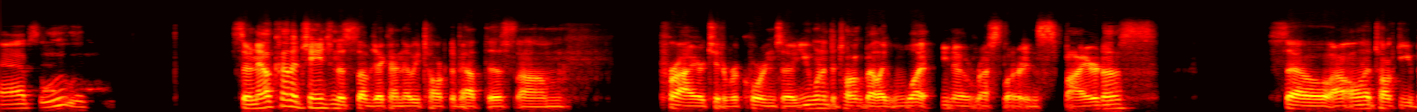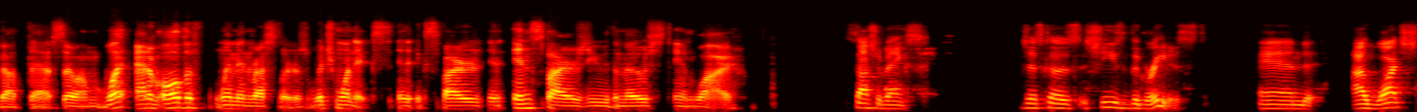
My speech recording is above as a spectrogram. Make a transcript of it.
Absolutely. So now, kind of changing the subject. I know we talked about this um, prior to the recording. So you wanted to talk about like what you know wrestler inspired us. So I want to talk to you about that. So um, what out of all the women wrestlers, which one ex- inspires inspires you the most, and why? Sasha Banks, just because she's the greatest, and I watched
